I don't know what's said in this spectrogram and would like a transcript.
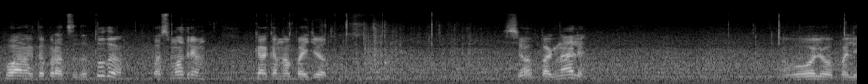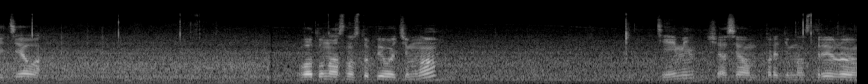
В планах добраться до туда. Посмотрим, как оно пойдет. Все, погнали. Вольво полетела. Вот у нас наступило темно. Темень. Сейчас я вам продемонстрирую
